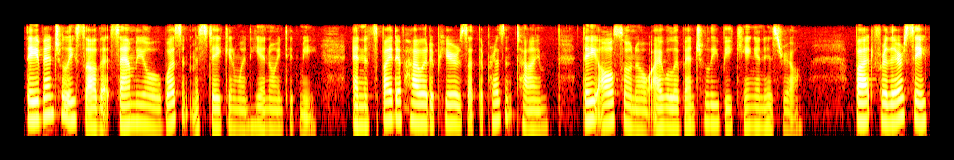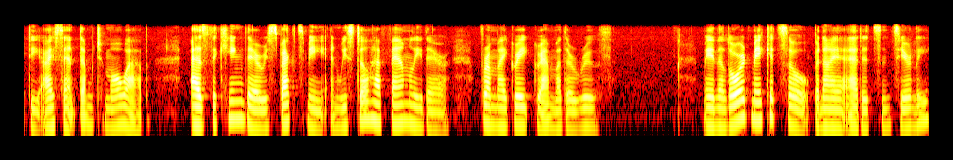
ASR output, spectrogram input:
They eventually saw that Samuel wasn't mistaken when he anointed me, and in spite of how it appears at the present time, they also know I will eventually be king in Israel. But for their safety I sent them to Moab, as the king there respects me and we still have family there from my great grandmother Ruth. May the Lord make it so, Benaiah added sincerely.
